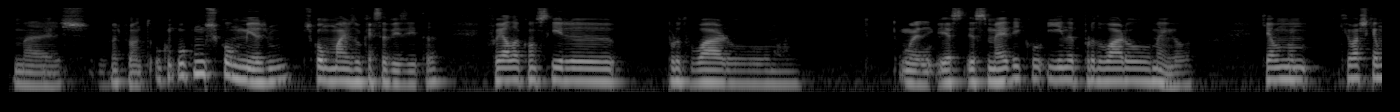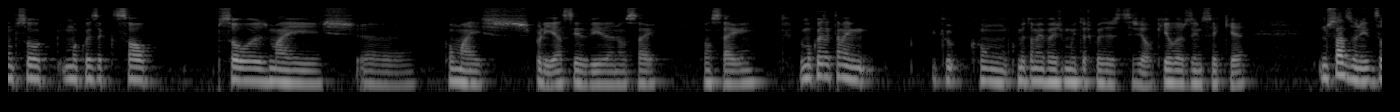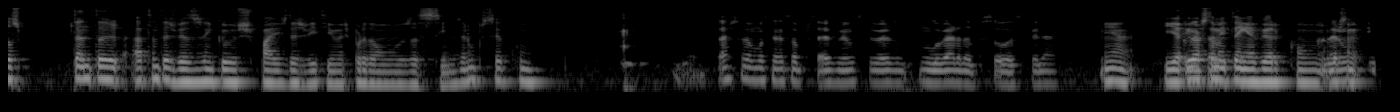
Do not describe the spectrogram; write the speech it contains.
Mas, mas pronto, o, o que me chocou mesmo, chocou mais do que essa visita, foi ela conseguir uh, perdoar o, o médico. Esse, esse médico e ainda perdoar o Mengele. Que é uma, que eu acho que é uma pessoa, uma coisa que só pessoas mais uh, com mais experiência de vida, não sei, conseguem. Uma coisa que também que, com, como eu também vejo muitas coisas de serial killers e não sei o que é, nos Estados Unidos eles tanta, há tantas vezes em que os pais das vítimas perdoam os assassinos, eu não percebo como. Acho que é uma cena só percebes mesmo se estiveres no lugar da pessoa, se calhar. Yeah. E eu acho que também tem a ver com. Eu também...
